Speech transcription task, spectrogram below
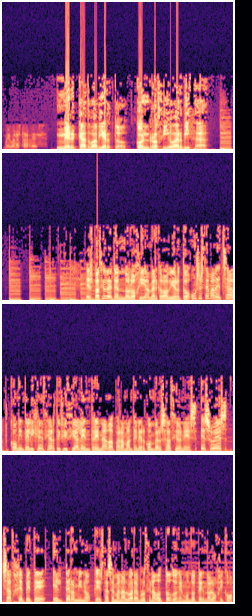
Muy buenas tardes. Mercado Abierto con Rocío Arbiza. Espacio de tecnología, mercado abierto, un sistema de chat con inteligencia artificial entrenada para mantener conversaciones. Eso es ChatGPT, el término que esta semana lo ha revolucionado todo en el mundo tecnológico.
